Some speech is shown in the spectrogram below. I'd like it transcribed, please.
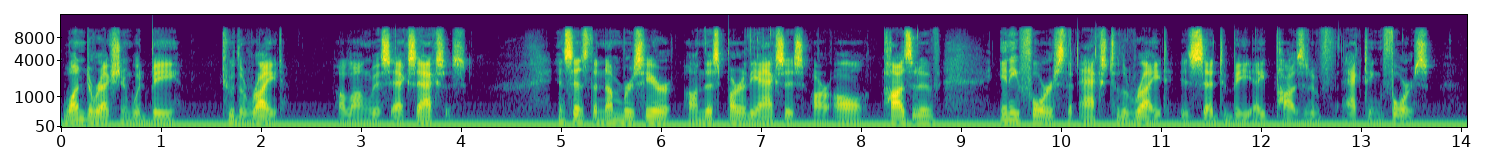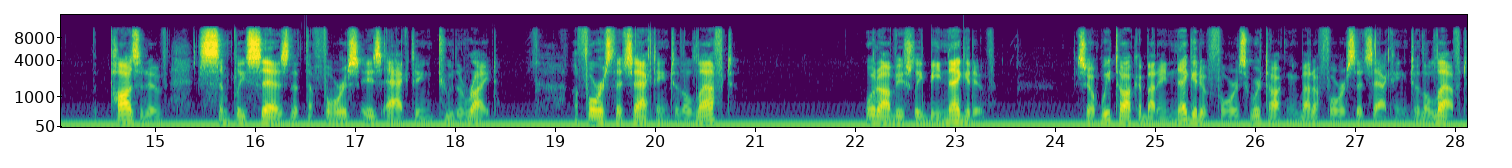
One direction would be to the right along this x-axis. And since the numbers here on this part of the axis are all positive, any force that acts to the right is said to be a positive acting force. Positive simply says that the force is acting to the right. A force that's acting to the left would obviously be negative. So if we talk about a negative force, we're talking about a force that's acting to the left,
